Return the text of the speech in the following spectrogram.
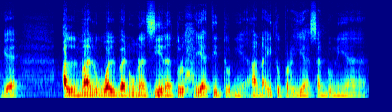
ya Al-malu wal banuna zinatul hayati dunia. Anak itu perhiasan dunia.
